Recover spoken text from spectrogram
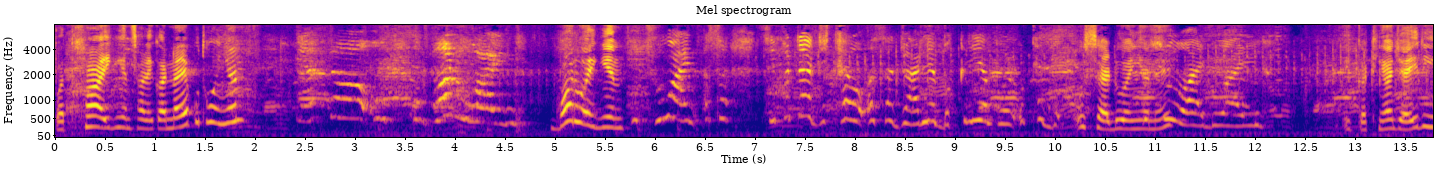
पता आई गई साढ़े घर। नया कुथों आई बाहर आई उस साइड आई ने इकट्ठियाँ जाई रही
